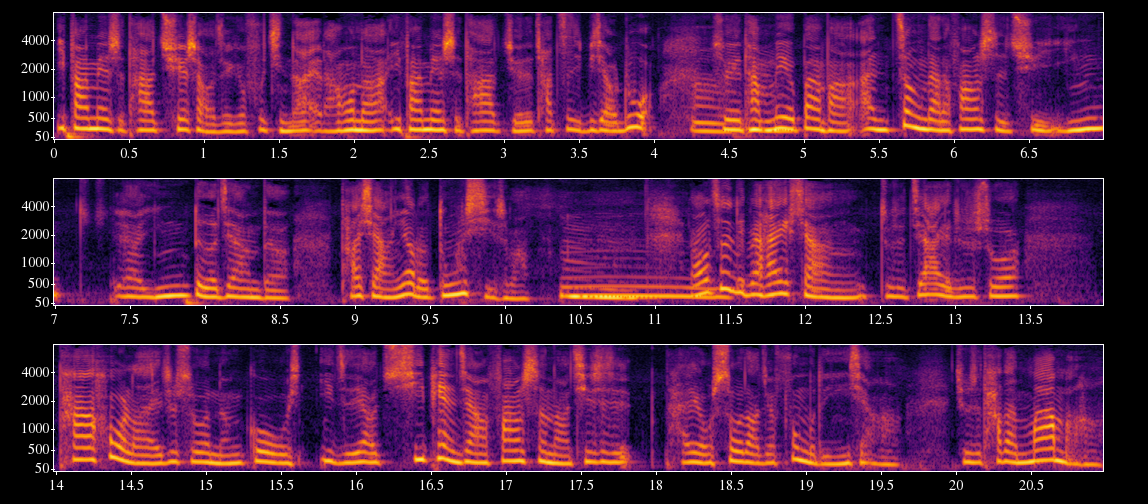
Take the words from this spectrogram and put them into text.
一方面是他缺少这个父亲的爱，然后呢，一方面是他觉得他自己比较弱，嗯所以他没有办法按正当的方式去赢呃赢得这样的他想要的东西，是吧？嗯，然后这里边还想就是加一个，就是说他后来就说能够一直要欺骗这样方式呢，其实还有受到这父母的影响啊，就是他的妈妈哈、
